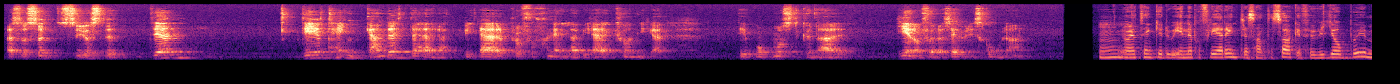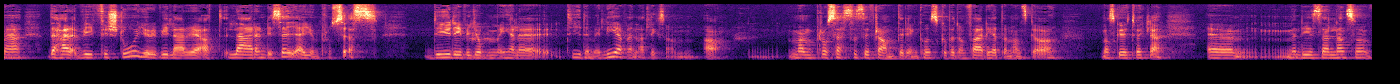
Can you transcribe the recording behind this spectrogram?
Alltså så, så just det, den, det tänkandet, det här att vi är professionella, vi är kunniga, det måste kunna genomföras även i skolan. Mm, och jag tänker du är inne på flera intressanta saker för vi jobbar ju med det här, vi förstår ju vi lärare att lärande i sig är ju en process. Det är ju det vi jobbar med hela tiden med eleven, att liksom, ja, man processar sig fram till den kunskap och de färdigheter man ska, man ska utveckla. Ehm, men det är sällan som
